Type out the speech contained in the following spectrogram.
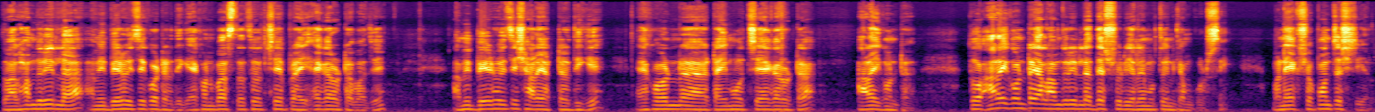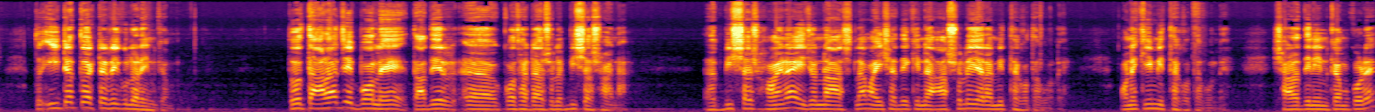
তো আলহামদুলিল্লাহ, আমি বের হয়েছি কটার দিকে? এখন বাজতেছে হচ্ছে প্রায় এগারোটা বাজে। আমি বের হয়েছি সাড়ে আটটার দিকে। এখন টাইম হচ্ছে এগারোটা আড়াই ঘণ্টা। তো আড়াই ঘন্টায় আলহামদুলিল্লাহ দেড়শো রিয়ালের মতো ইনকাম করছি। মানে একশো পঞ্চাশ রিয়াল। তো এইটা তো একটা রেগুলার ইনকাম তো তারা যে বলে, তাদের কথাটা আসলে বিশ্বাস হয় না। বিশ্বাস হয় না এই জন্য আসলাম। আইসা দেখি না, আসলেই এরা মিথ্যা কথা বলে। অনেকেই মিথ্যা কথা বলে। সারাদিন ইনকাম করে,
